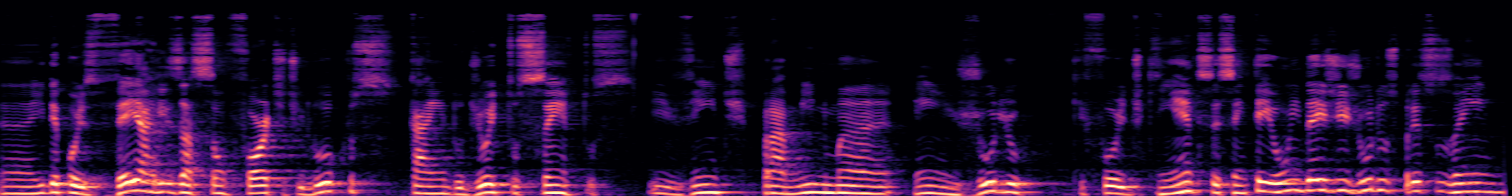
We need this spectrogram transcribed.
eh, e depois veio a realização forte de lucros, caindo de 820 para a mínima em julho que foi de 561 e desde julho os preços vêm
